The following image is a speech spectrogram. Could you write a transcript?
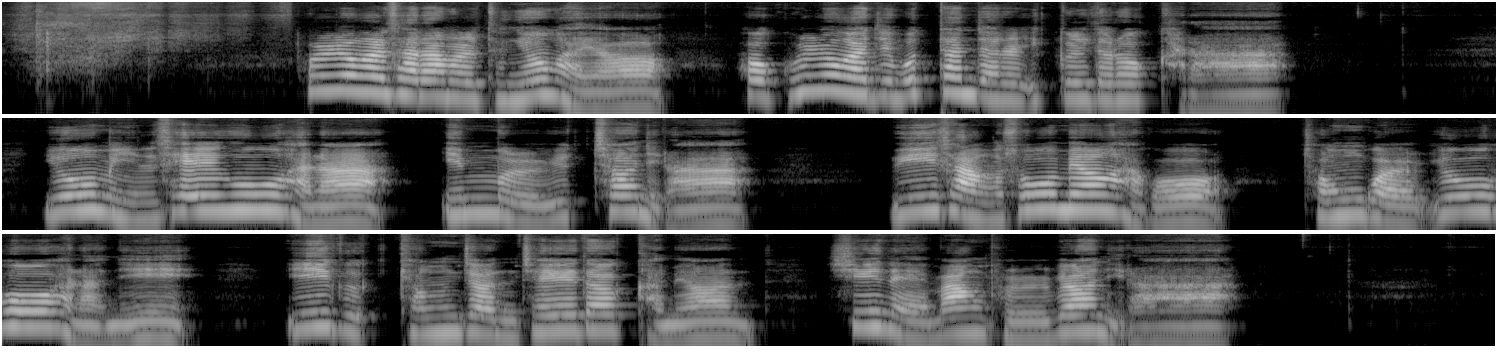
훌륭한 사람을 등용하여 혹 훌륭하지 못한 자를 이끌도록 하라. 요민 생후하나 인물 유천이라 위상 소명하고 종궐 유호하나니 이극 경전 제덕하면 신의 망 불변이라.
